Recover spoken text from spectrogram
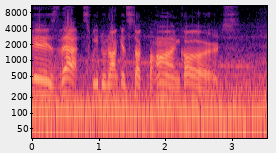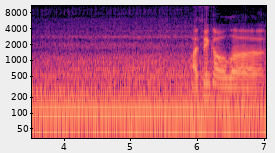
is that we do not get stuck behind cars. I think I'll, uh,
